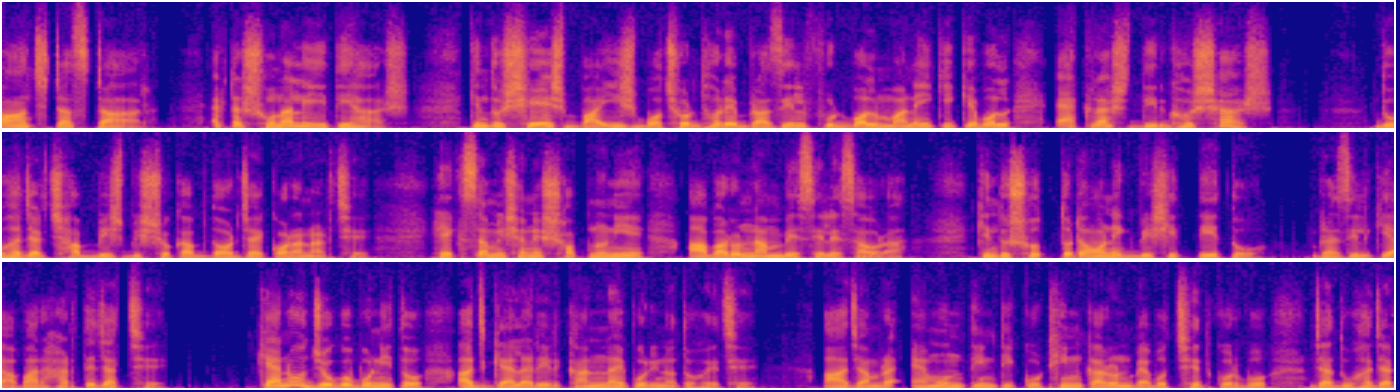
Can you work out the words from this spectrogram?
পাঁচটা স্টার। একটা সোনালি ইতিহাস। কিন্তু শেষ ২২ বছর ধরে ব্রাজিল ফুটবল মানেই কি কেবল একরাশ দীর্ঘশ্বাস? দু বিশ্বকাপ দরজায় করা নাড়ছে। হেক্সা মিশনের স্বপ্ন নিয়ে আবারও নামবে সেলেসাওরা। কিন্তু সত্যটা অনেক বেশি তেতো। ব্রাজিল কি আবার হারতে যাচ্ছে? কেন যোগ বনিত আজ গ্যালারির কান্নায় পরিণত হয়েছে? আজ আমরা এমন তিনটি কঠিন কারণ ব্যবচ্ছেদ করব যা দু হাজার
